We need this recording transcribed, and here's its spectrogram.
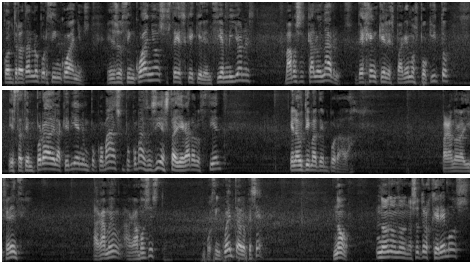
contratarlo por cinco años. En esos cinco años, ¿ustedes qué quieren? ¿100 millones? Vamos a escalonarlos. Dejen que les paguemos poquito esta temporada, de la que viene, un poco más, un poco más, así, hasta llegar a los 100 en la última temporada. Pagando la diferencia. Hagamos, hagamos esto. Por 50 o lo que sea. No, no, no, no. Nosotros queremos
